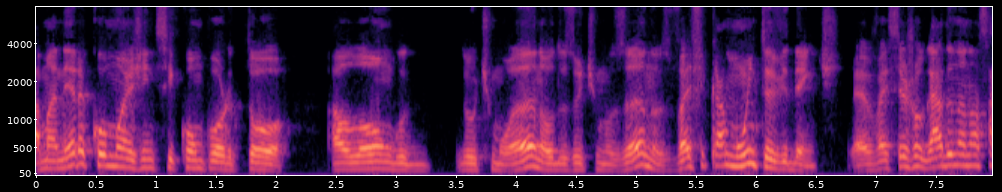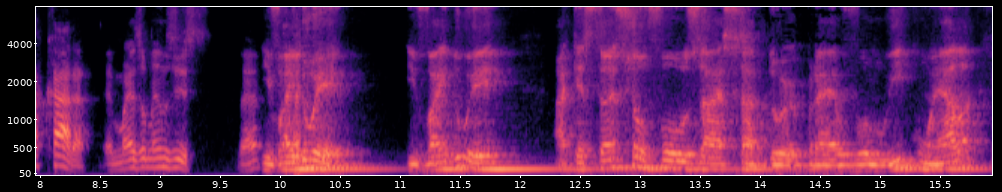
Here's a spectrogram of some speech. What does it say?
a maneira como a gente se comportou ao longo do último ano ou dos últimos anos vai ficar muito evidente. É, vai ser jogado na nossa cara. É mais ou menos isso. Né? E vai doer. E vai doer. A questão é se eu vou usar essa dor para evoluir com ela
